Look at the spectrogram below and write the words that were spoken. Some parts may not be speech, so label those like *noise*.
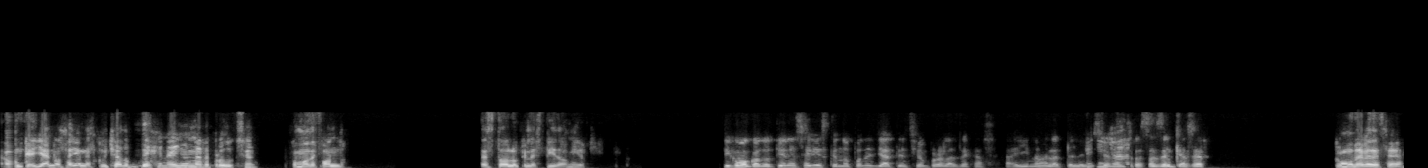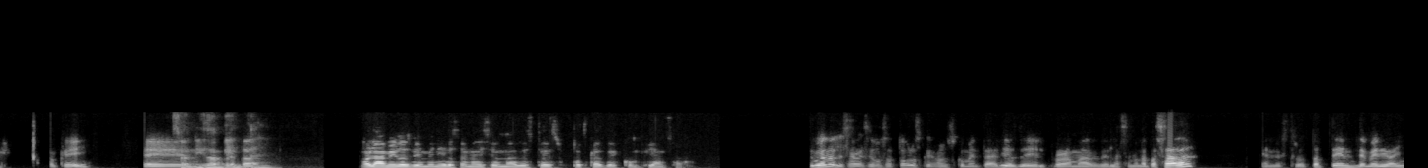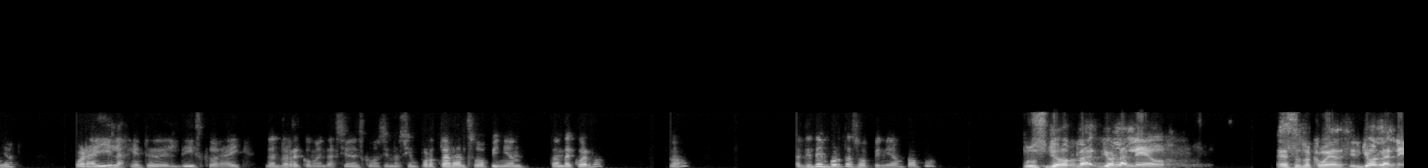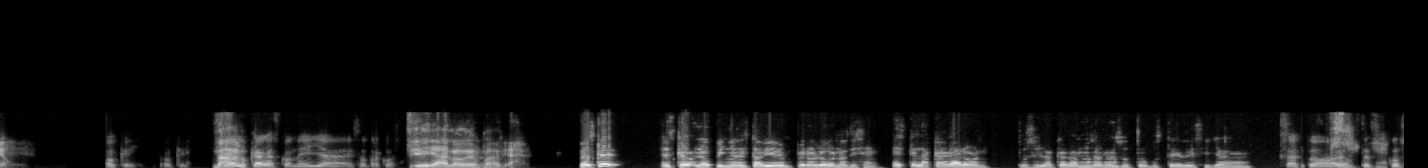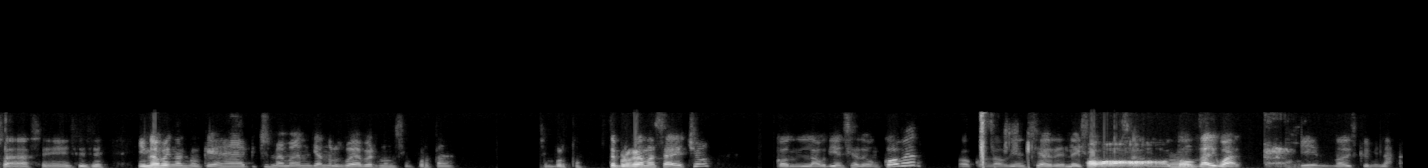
Aunque ya nos hayan escuchado, dejen ahí una reproducción como de fondo. Es todo lo que les pido, amigos. Sí, como cuando tienes series que no pones ya atención, pero las dejas ahí, ¿no? En la televisión mientras haces el quehacer. Como debe de ser. Ok. Eh, Sonido ambiental. Hola amigos, bienvenidos a una edición más de este su podcast de confianza. Y bueno, les agradecemos a todos los que dejaron sus comentarios del programa de la semana pasada, en nuestro top 10 de medio año. Por ahí la gente del Discord ahí dando recomendaciones como si nos importaran su opinión. ¿Están de acuerdo? ¿No? ¿A ti te importa su opinión, Papu? Pues yo la, yo la leo. Eso es lo que voy a decir. Yo la leo. Ok, ok. Nada. Ya lo que hagas con ella es otra cosa. Sí, ya lo demás, ya. Pero es que, es que la opinión está bien, pero luego nos dicen, es que la cagaron. Pues si la cagamos, hagan su top ustedes y ya. Exacto, hagan ustedes sus cosas, sí, sí, sí. Y no vengan con que, ay, pinches mamán, ya no los voy a ver, no nos importa. No nos importa. Este programa se ha hecho con la audiencia de Uncover o con la audiencia de Lazy. Oh, no. da igual. Aquí no discriminamos.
